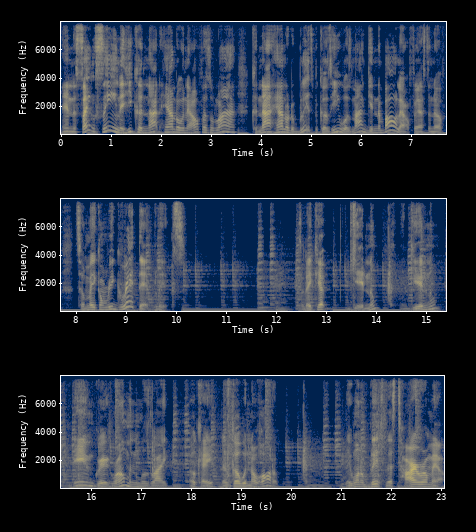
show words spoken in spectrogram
And the Saints seen that he could not handle in the offensive line, could not handle the blitz because he was not getting the ball out fast enough to make him regret that blitz. So they kept getting them and getting them. Then Greg Roman was like, okay, let's go with no huddle. They want to blitz. Let's tire him out.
